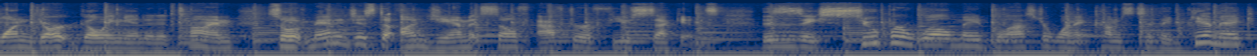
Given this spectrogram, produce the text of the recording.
one dart going in at a time, so it manages to unjam itself after a few seconds. This is a super well-made blaster when it comes to the gimmick,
